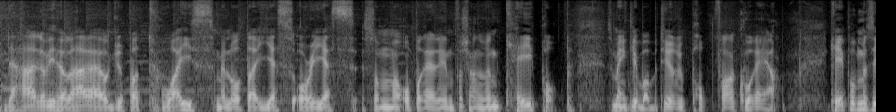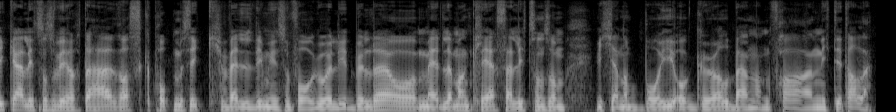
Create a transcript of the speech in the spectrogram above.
Det her vi hører her er jo gruppa Twice med låta Yes or Yes, som opererer innenfor sjangeren k-pop, som egentlig bare betyr pop fra Korea. K-pop-musikk er litt sånn som vi hørte her, rask popmusikk, veldig mye som foregår i lydbildet, og medlemmene kler seg litt sånn som vi kjenner boy- og girl-bandene fra 90-tallet.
